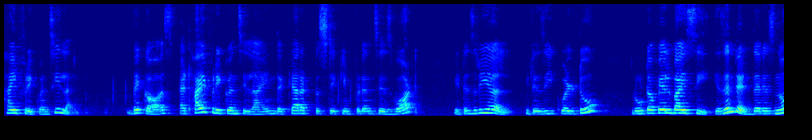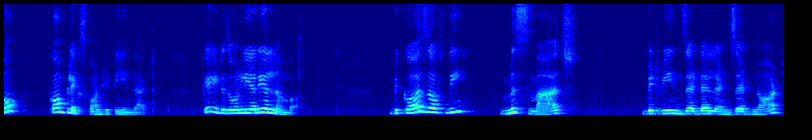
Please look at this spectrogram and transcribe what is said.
high frequency line because at high frequency line the characteristic impedance is what? It is real. It is equal to root of L by C, isn't it? There is no complex quantity in that. Okay, it is only a real number. Because of the mismatch between ZL and Z0,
